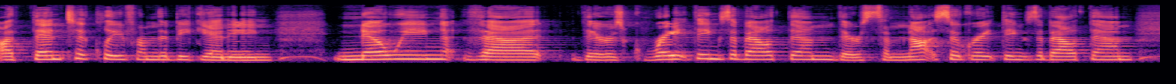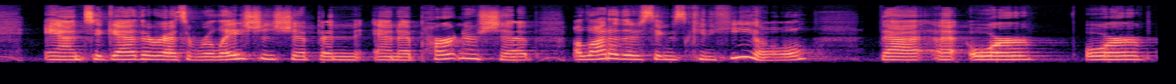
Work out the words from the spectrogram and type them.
authentically from the beginning, knowing that there's great things about them, there's some not so great things about them. And together as a relationship and, and a partnership, a lot of those things can heal that uh, or or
